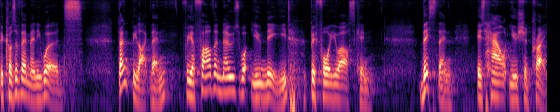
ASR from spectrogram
because of their many words. Don't be like them, for your Father knows what you need before you ask Him. This then is how you should pray.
